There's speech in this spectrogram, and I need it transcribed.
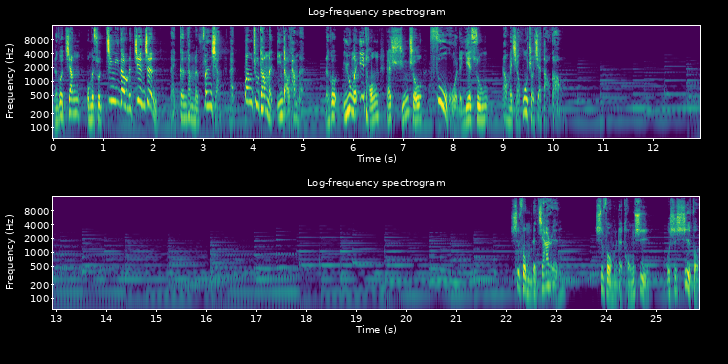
能够将我们所经历到的见证来跟他们分享，来帮助他们，引导他们，能够与我们一同来寻求复活的耶稣。让我们一起呼求，一下祷告。是否我们的家人，是否我们的同事，或是是否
